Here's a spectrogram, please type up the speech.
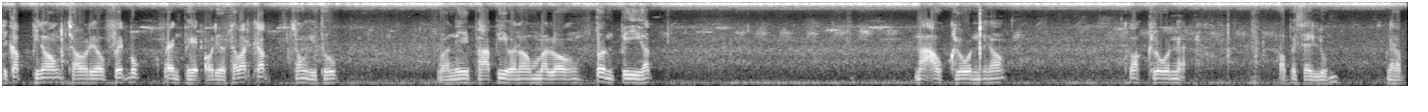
ัสดีครับพี่น้องชาวเรียว Facebook แฟนเพจออเดียวทวัฒครับช่อง YouTube วันนี้พาพี่พี่น้องมาลองต้นปีครับมาเอาโคลนพี่น้องเพราะว่าโคลนเนี่ยเอาไปใส่หลุมนะครับ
